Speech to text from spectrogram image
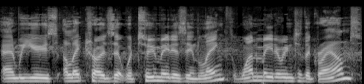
And we used electrodes that were 2 metres in length, 1 metre into the ground,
